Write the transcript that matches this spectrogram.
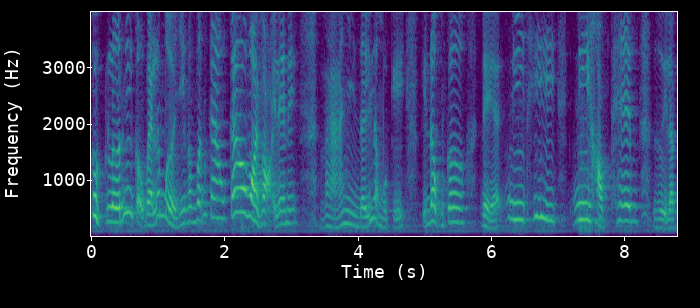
cực lớn như cậu bé lớp 10 nhưng nó vẫn cao cao vòi vọi lên ấy. Và nhìn đấy là một cái cái động cơ để đi thi, đi học thêm, rồi là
